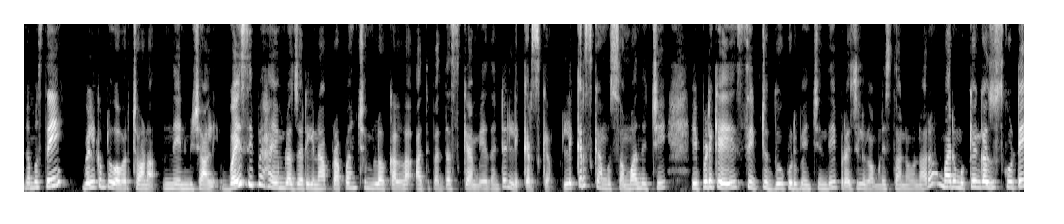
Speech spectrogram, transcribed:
నమస్తే వెల్కమ్ టు అవర్ ఛానల్. నేను మిషాల్ని వైసీపీ హయాంలో జరిగిన ప్రపంచంలో కల్లా అతిపెద్ద స్కామ్ ఏదంటే లిక్కర్ స్కామ్. లిక్కర్ స్కామ్ సంబంధించి ఇప్పటికే సిట్ దూకుడు పెంచింది ప్రజలు గమనిస్తూనే ఉన్నారు. మరి ముఖ్యంగా చూసుకుంటే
